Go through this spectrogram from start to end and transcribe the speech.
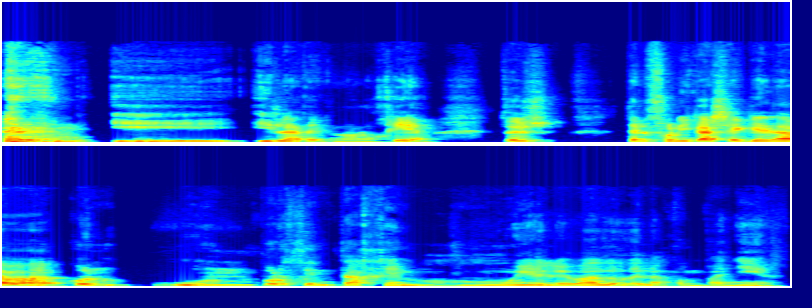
y, la tecnología. Entonces, Telefónica se quedaba con un porcentaje muy elevado de la compañía.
